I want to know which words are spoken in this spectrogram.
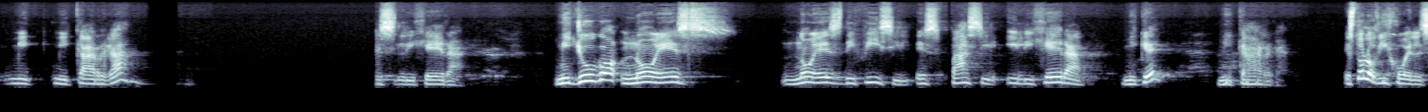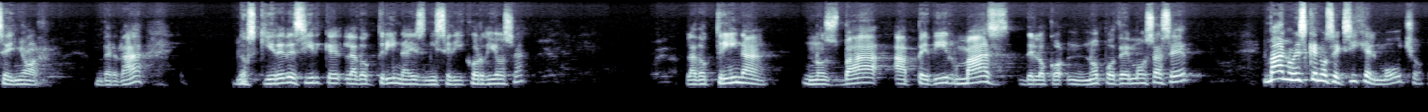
mi, mi carga es ligera. Mi yugo no es, no es difícil, es fácil y ligera. ¿Mi qué? Mi carga. Esto lo dijo el Señor, ¿verdad? ¿Nos quiere decir que la doctrina es misericordiosa? La doctrina nos va a pedir más de lo que no podemos hacer. Hermano, es que nos exigen mucho.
